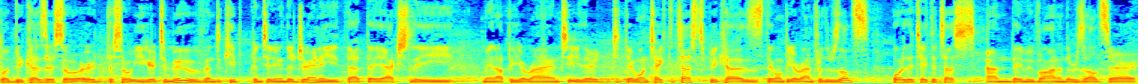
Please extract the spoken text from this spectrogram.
but because they're so ur- they're so eager to move and to keep continuing their journey that they actually may not be around to either they won't take the test because they won't be around for the results or they take the test and they move on and the results are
